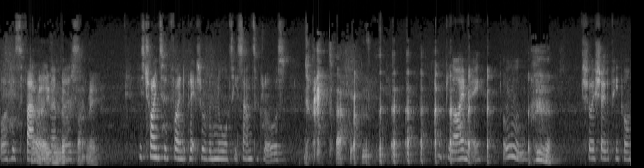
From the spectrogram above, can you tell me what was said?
for his Oh, family it even members. looks like me. He's trying to find a picture of a naughty Santa Claus. That one. Blimey. Ooh. Shall I show the people?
